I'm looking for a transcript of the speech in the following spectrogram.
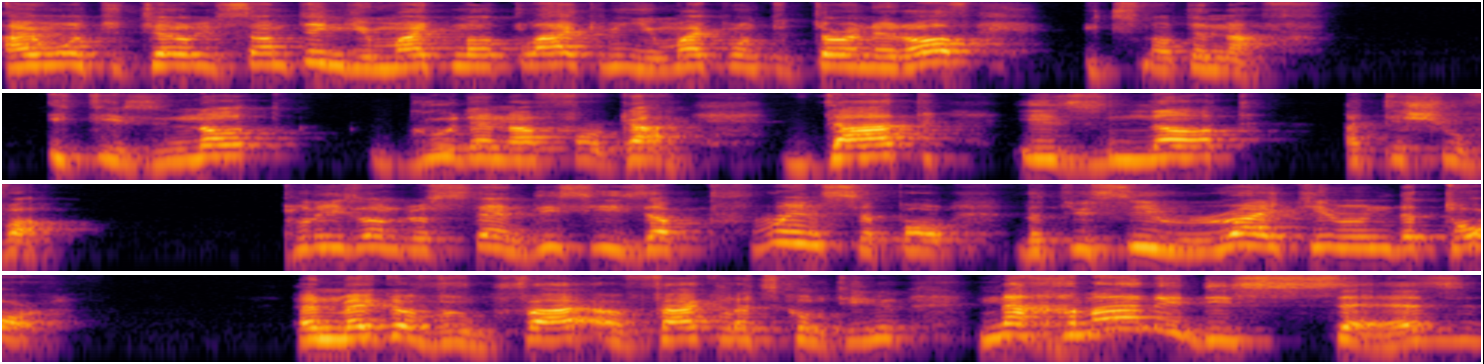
I want to tell you something. You might not like me. You might want to turn it off. It's not enough. It is not good enough for God. That is not a teshuvah. Please understand, this is a principle that you see right here in the Torah. And make of fact, let's continue. Nachmanides says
